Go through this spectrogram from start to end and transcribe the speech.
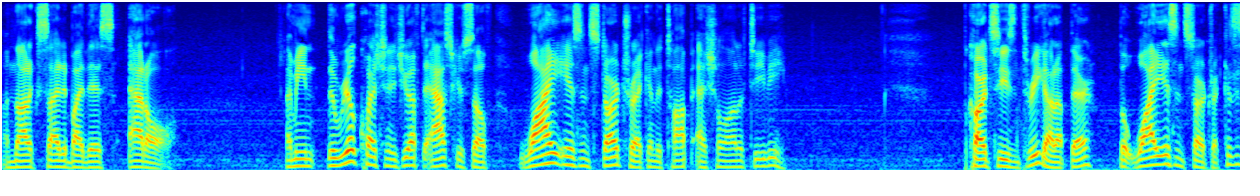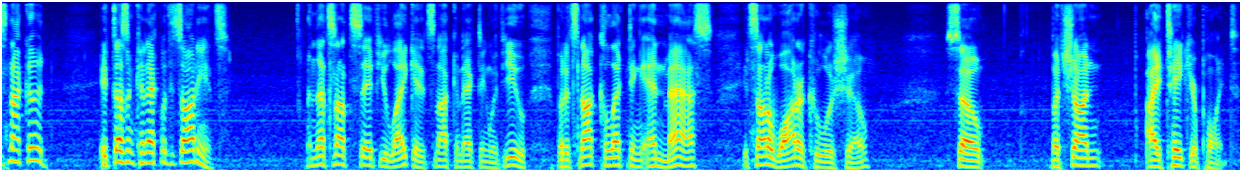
I'm not excited by this at all. I mean, the real question is you have to ask yourself why isn't Star Trek in the top echelon of TV? Picard season three got up there, but why isn't Star Trek? Because it's not good. It doesn't connect with its audience. And that's not to say if you like it, it's not connecting with you, but it's not collecting en masse. It's not a water cooler show. So, but Sean, I take your point.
